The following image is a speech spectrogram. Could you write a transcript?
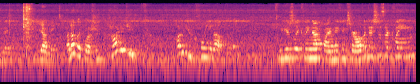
today. Yummy. Another question, how did you, how did you clean up we usually clean up by making sure all the dishes are clean,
